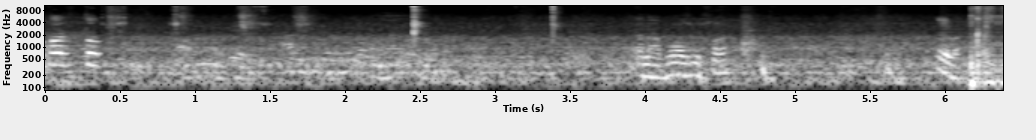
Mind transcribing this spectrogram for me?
কর তো না বলব স্যার এবার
